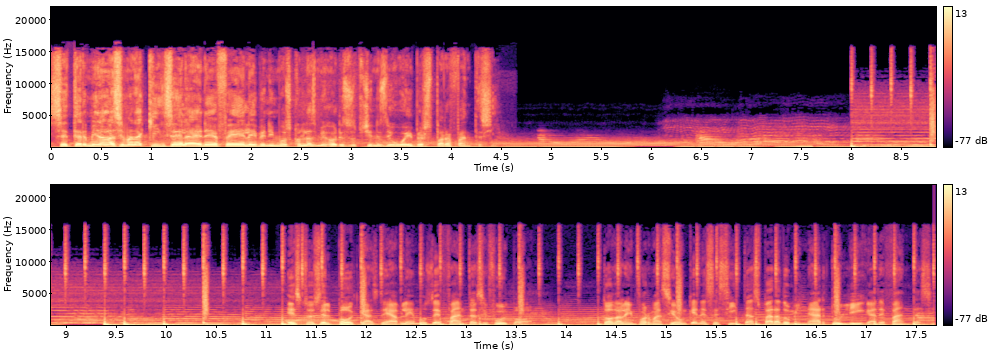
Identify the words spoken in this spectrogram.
Se termina la semana 15 de la NFL y venimos con las mejores opciones de waivers para fantasy. Esto es el podcast de Hablemos de Fantasy Football. Toda la información que necesitas para dominar tu liga de fantasy.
